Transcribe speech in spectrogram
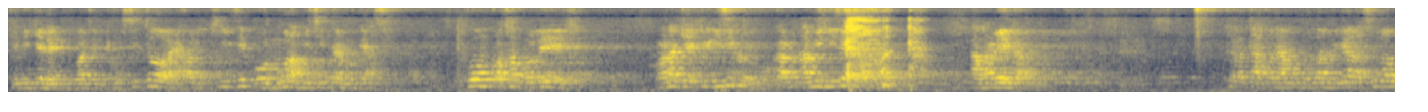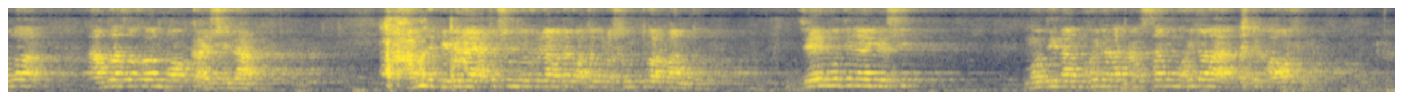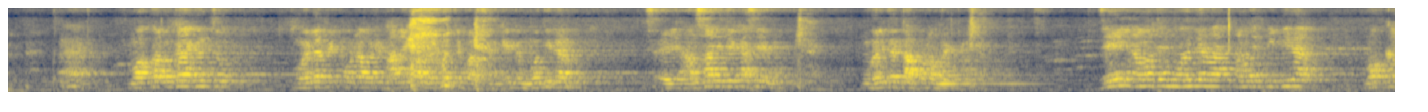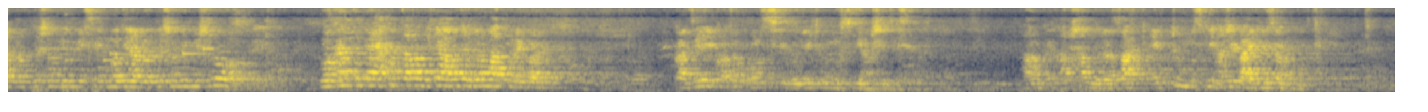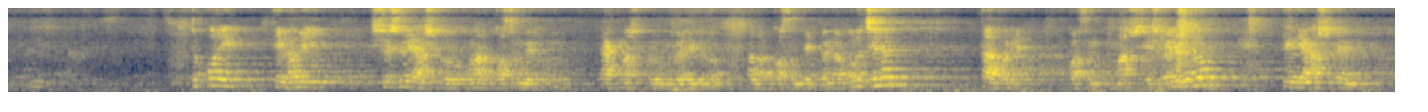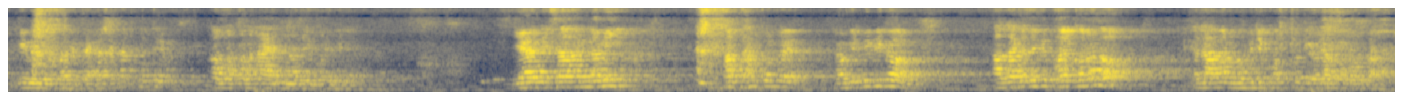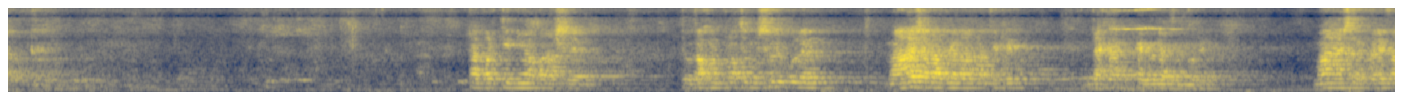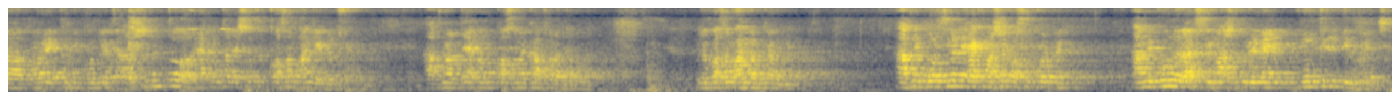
তিনি গেলেন বলে ঢুকছি তো এখন কি যে বলব, আমি চিন্তার মধ্যে আছি। কোন কথা বলে ওনাকে একটু ইজি করব কারণ আমি নিজে আমার এই কারণে। তারপরে আমি বললাম, ইয়া আমরা যখন মক্কায় ছিলাম, আমাদের বিবেরা এত সুন্দর করে আমাদের কথাগুলো শুনতো আর মানত। যে মদিনায় গেছি, মদিনার মহিলারা, আনসারি মহিলারা একটু পাওয়ারফুল মক্কা কিন্তু মহিলাদের মোটামুটি ভালোই কাজ করতে পারছেন, কিন্তু মদিনার এই আনসারিদের কাছে মহিলাদের দাপটা অনেক যেই আমাদের মহিলারা, আমাদের বিবিরা মক্কার লোকদের সঙ্গে মিশে, মদিনার লোকদের সঙ্গে মিশলো, ওখান থেকে এখন তারা দেখে আমাদের ঘরে মাত করে করে। কাজে এই কথা বলছি, উনি একটু মুসকি হাসি দিয়েছে আমাকে আলহামদুলিল্লাহ, যাক, একটু মুসকি হাসি বাইরে মধ্যে। তো পরে এভাবেই শেষ হয়ে আসলো ওনার কসমের এক মাস পুরো হয়ে গেল। আল্লাহ কসম দেখবেন না বলেছিলেন। তারপরে কসম মাস শেষ হয়ে গেল। তিনি আসলেন বিভিন্ন ঘরে দেখা সাক্ষাৎ করতে। আল্লাহ তালা আয়াত নাজিল করে দিলেন। ইয়া নিসা নবী, সাবধান করবেন। নবীর বিবিগণ আল্লাহকে যদি ভয় করো, তাহলে আমার নবীকে কষ্ট দিও না করবা তারপর তিনি আবার আসলেন তো তখন প্রথম শুরু করলেন মা আয়সা রাজি আল্লাহ থেকে দেখা, একজন একজন করে। মা আয়সার ঘরে যাওয়ার পরে তিনি বললেন যে আসলেন তো, এখন তার সাথে কথা ভাঙিয়ে ফেলছেন। আপনার তো এখন কসমে কাপড়া যাব না। কসম ভাঙলাম কারণে আপনি বলছিলেন এক মাসে কসম করবেন। আমি বলে রাখছি, মাস পুরে নেয় উনত্রিশ দিন হয়েছে।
